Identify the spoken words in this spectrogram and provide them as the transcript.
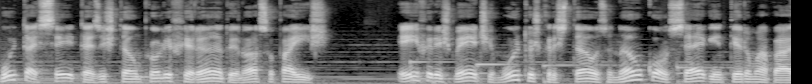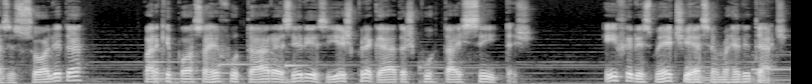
Muitas seitas estão proliferando em nosso país infelizmente, muitos cristãos não conseguem ter uma base sólida para que possa refutar as heresias pregadas por tais seitas. Infelizmente, essa é uma realidade.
